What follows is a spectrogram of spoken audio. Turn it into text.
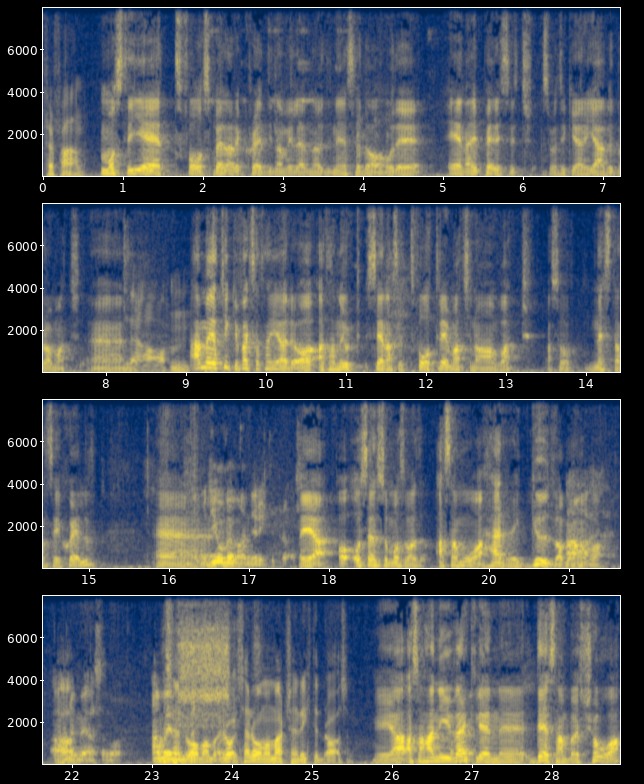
För fan. Måste ge två spelare cred innan vi lämnar Udinese då och det ena är Perisic som jag tycker gör en jävligt bra match. Eh, Ja, mm. Ja men jag tycker faktiskt att han gör det och att han har gjort senaste två, tre matcherna har han varit alltså nästan sig själv. Eh, Och Juve vann ju riktigt bra. Alltså. ja, och, och sen så måste man Asamoah, herregud vad bra han var. Ja, jag håller med alltså. Han var sen Roma, sen Roma matchen riktigt bra alltså. Ja, alltså han är ju verkligen... Eh, dels han börjar showa,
